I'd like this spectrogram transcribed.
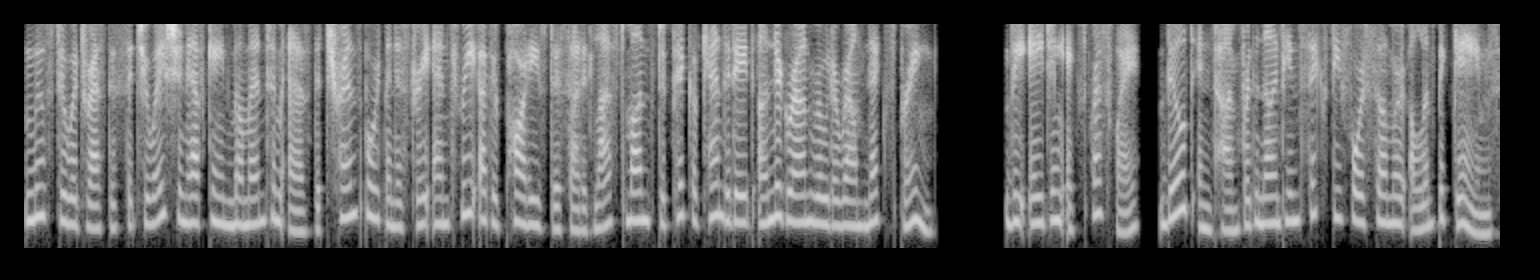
Moves to address the situation have gained momentum as the Transport Ministry and three other parties decided last month to pick a candidate underground route around next spring. The aging expressway, built in time for the 1964 Summer Olympic Games,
